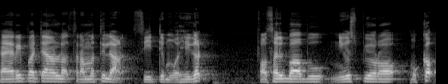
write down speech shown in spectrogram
കയറിപ്പറ്റാനുള്ള ശ്രമത്തിലാണ് സീറ്റ് മോഹികൾ. Fasal Babu news bureau Mukkam.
